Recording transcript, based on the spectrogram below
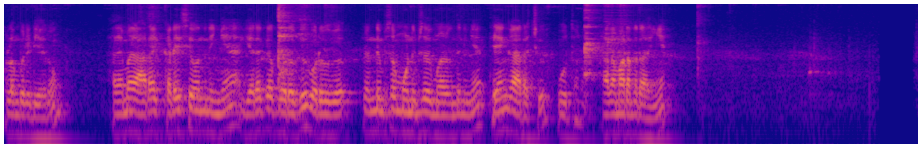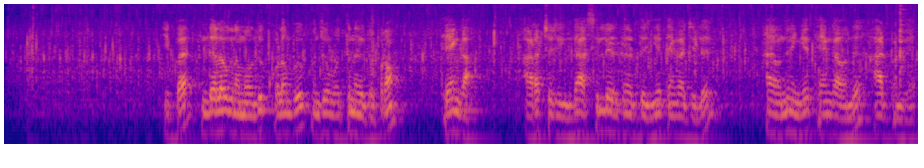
குழம்பு ரெடி ஆயிரும். அதே மாதிரி அரை கடைசி வந்து நீங்கள் இறக்க போகிறதுக்கு ஒரு ரெண்டு நிமிஷம் மூணு நிமிஷத்துக்கு முன்னாடி வந்து நீங்கள் தேங்காய் அரைச்சி ஊற்றணும் அதை மறந்துடாதீங்க. இப்போ இந்த அளவுக்கு நம்ம வந்து குழம்பு கொஞ்சம் ஒத்துனதுக்கப்புறம் தேங்காய் அரைச்சி வச்சுக்கிங்க சில்லு எடுத்து எடுத்துக்கிங்க தேங்காய் சில்லு. அதை வந்து நீங்கள் தேங்காய் வந்து ஆட் பண்ணுங்கள்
